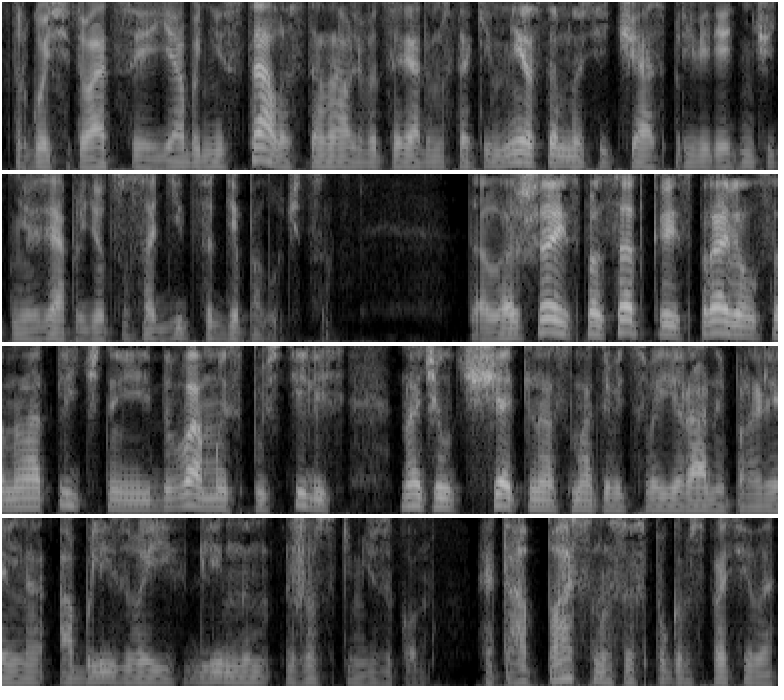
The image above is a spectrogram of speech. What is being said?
В другой ситуации я бы не стал останавливаться рядом с таким местом, но сейчас привередничать нельзя, придется садиться, где получится. Талашай с посадкой справился на отлично, и едва мы спустились, начал тщательно осматривать свои раны, параллельно облизывая их длинным жестким языком. — Это опасно? — с испугом спросила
